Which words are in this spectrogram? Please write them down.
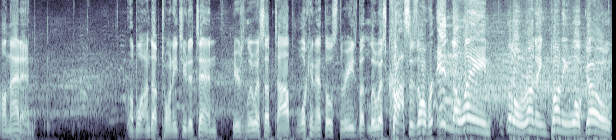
on that end. LeBlond up 22 to 10. Here's Lewis up top, looking at those threes, but Lewis crosses over in the lane. Little running bunny will go.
